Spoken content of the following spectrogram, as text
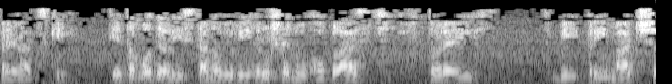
prevádzky. Tieto modely stanovili rušenú oblasť, v ktorej by príjimač e,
